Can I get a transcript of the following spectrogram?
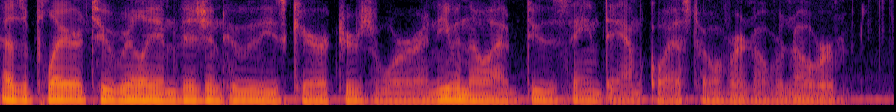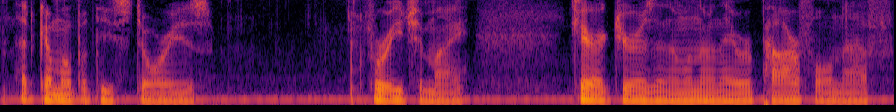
as a player to really envision who these characters were. And even though I'd do the same damn quest over and over and over, I'd come up with these stories for each of my characters. And then when they were powerful enough,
